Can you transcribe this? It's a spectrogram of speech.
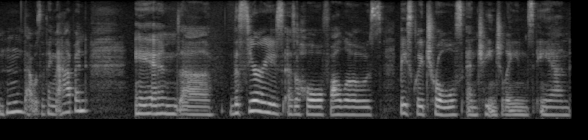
Mm -hmm, that was the thing that happened. And uh, the series as a whole follows basically trolls and changelings and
